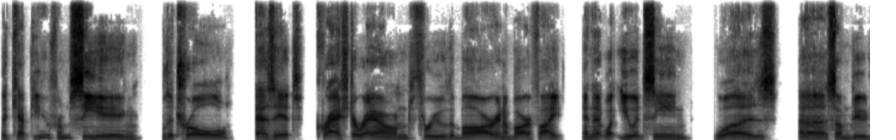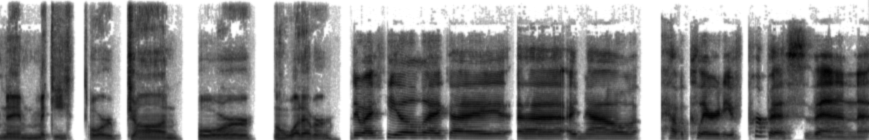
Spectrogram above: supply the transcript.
that kept you from seeing the troll as it crashed around through the bar in a bar fight, and that what you had seen was uh, some dude named Mickey or John or whatever. Do I feel like I uh, I now have a clarity of purpose then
